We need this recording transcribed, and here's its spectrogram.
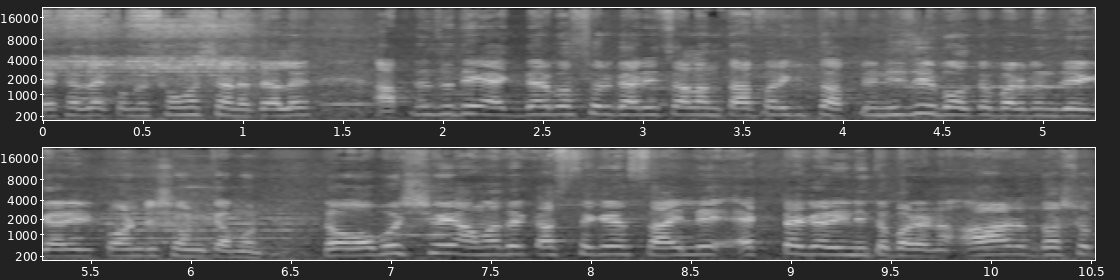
দেখা যায় কোনো সমস্যা না তাহলে আপনি যদি এক দেড় বছর গাড়ি চালান তারপরে কিন্তু আপনি নিজেই বলতে পারবেন যে এই গাড়ির কন্ডিশন কেমন। তো অবশ্যই আমাদের কাছ থেকে চাইলে একটা গাড়ি নিতে পারেন। আর দর্শক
